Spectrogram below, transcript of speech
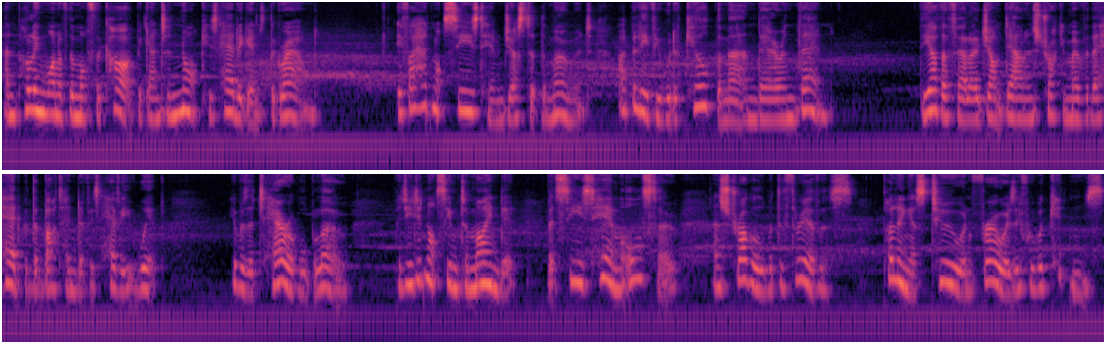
and pulling one of them off the cart, began to knock his head against the ground. If I had not seized him just at the moment, I believe he would have killed the man there and then. The other fellow jumped down and struck him over the head with the butt end of his heavy whip, it was a terrible blow, but he did not seem to mind it, but seized him also, and struggled with the three of us, pulling us to and fro as if we were kittens.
